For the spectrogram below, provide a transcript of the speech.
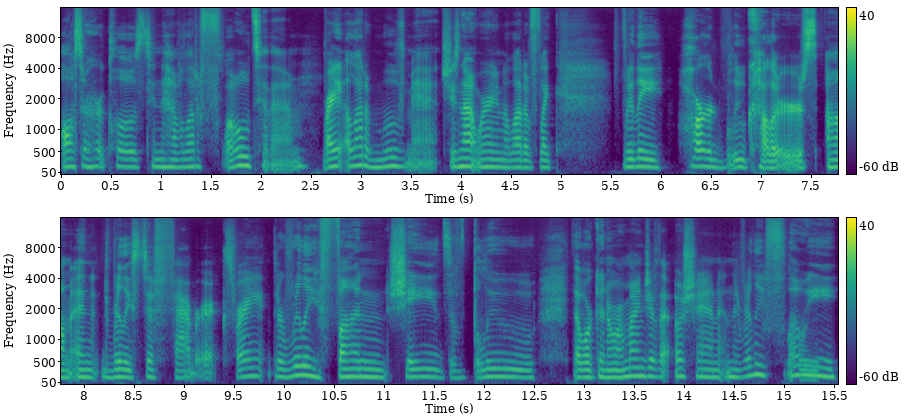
Also, her clothes tend to have a lot of flow to them, right? A lot of movement. She's not wearing a lot of like really hard blue colors um, and really stiff fabrics, right? They're really fun shades of blue that were going to remind you of the ocean and they're really flowy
